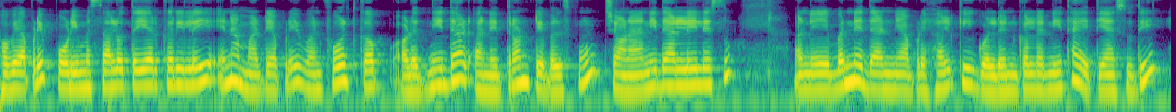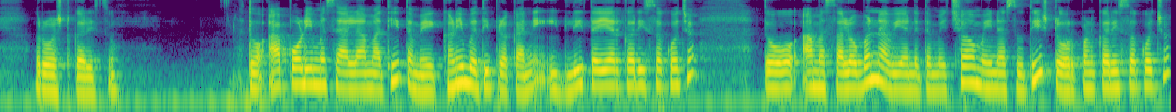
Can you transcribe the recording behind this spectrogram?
હવે આપણે પોળી મસાલો તૈયાર કરી લઈએ. એના માટે આપણે વન ફોર્થ કપ અડદની દાળ અને ત્રણ ટેબલ સ્પૂન ચણાની દાળ લઈ લઈશું અને બંને દાળને આપણે હલકી ગોલ્ડન કલરની થાય ત્યાં સુધી રોસ્ટ કરીશું. તો આ પોળી મસાલામાંથી તમે ઘણી બધી પ્રકારની ઇડલી તૈયાર કરી શકો છો. તો આ મસાલો બનાવી અને તમે છ મહિના સુધી સ્ટોર પણ કરી શકો છો.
